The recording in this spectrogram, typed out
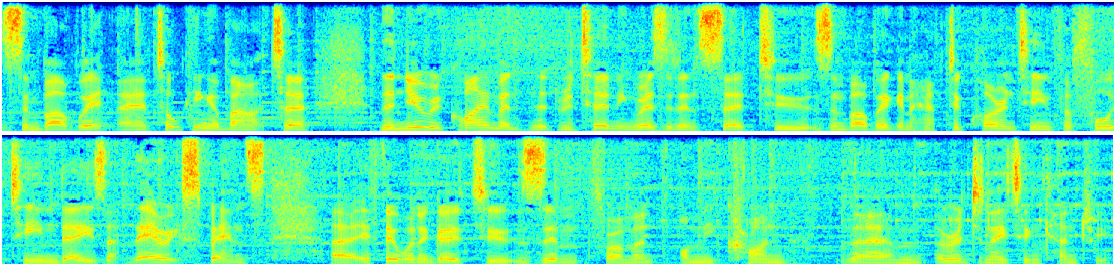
Zimbabwe, uh, talking about uh, the new requirement that returning residents uh, to Zimbabwe are going to have to quarantine for 14 days at their expense uh, if they want to go to Zim from an Omicron um, originating country.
